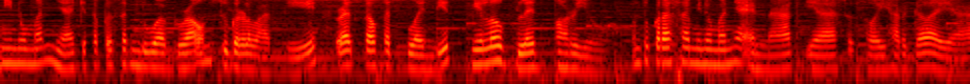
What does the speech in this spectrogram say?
minumannya kita pesen dua brown sugar latte, red velvet blended, Milo blend Oreo. Untuk rasa minumannya enak, ya sesuai harga lah ya.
